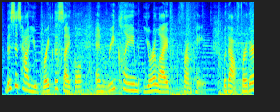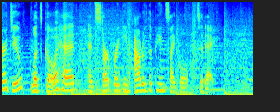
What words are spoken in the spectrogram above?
This is how you break the cycle and reclaim your life from pain. Without further ado, let's go ahead and start breaking out of the pain cycle today.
